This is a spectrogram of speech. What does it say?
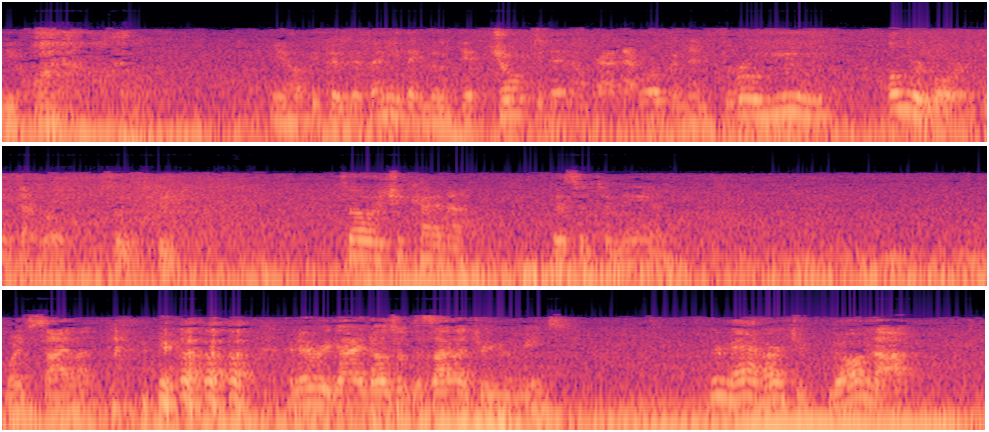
you, you know, because if anything, they'll get choked and then they'll grab that rope and then throw you overboard with that rope, so to speak. So she kind of listened to me and went silent. and every guy knows what the silent treatment means. You're mad, aren't you? No, I'm not.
